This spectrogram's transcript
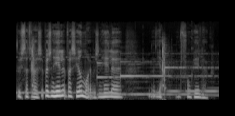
Dus dat was, was, een hele, was heel mooi. Was een hele Ja, vond ik heel leuk.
